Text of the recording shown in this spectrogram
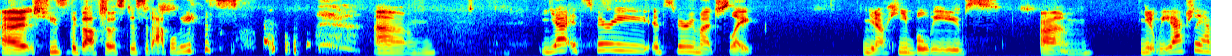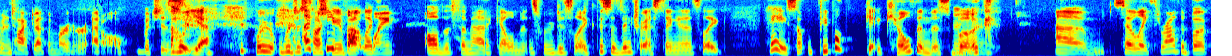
uh, she's the goth hostess at Applebee's." um, yeah, it's very, it's very much like, you know, he believes. Um, you know, we actually haven't talked about the murder at all, which is oh yeah we're, we're just talking about like point. all the thematic elements we're just like this is interesting and it's like hey some people get killed in this Mhm. book Um, so like throughout the book,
